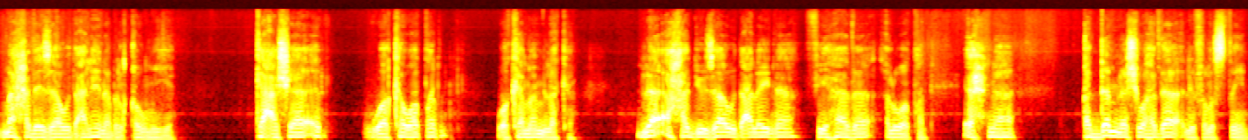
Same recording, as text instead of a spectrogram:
ما حدا يزاود علينا بالقومية كعشائر وكوطن وكمملكة. لا أحد يزاود علينا في هذا الوطن. إحنا قدمنا شهداء لفلسطين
